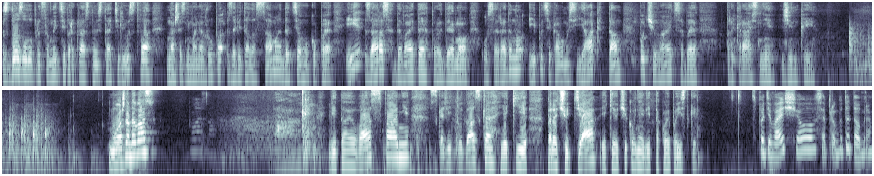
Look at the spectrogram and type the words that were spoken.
З дозволу представниці прекрасної статі людства наша знімальна група завітала саме до цього купе. І зараз давайте пройдемо усередину і поцікавимось, як там почувають себе прекрасні жінки. Можна до вас? Можна. Так. Вітаю вас, пані. Скажіть, будь ласка, які перечуття, які очікування від такої поїздки? Сподіваюсь, що все прибуде добре.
